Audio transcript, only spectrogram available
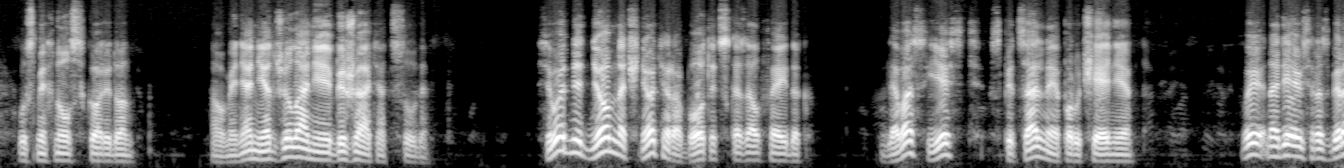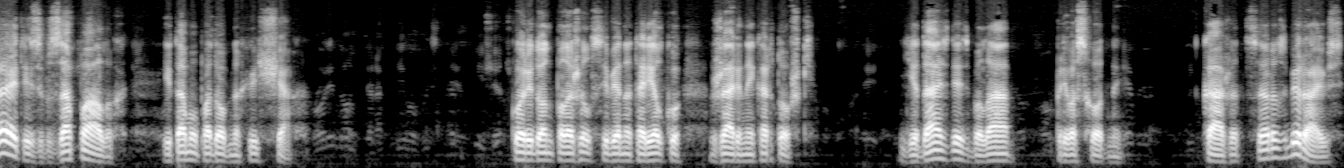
— усмехнулся Коридон. А у меня нет желания бежать отсюда. Сегодня днем начнете работать, — сказал Фейдок. Для вас есть специальное поручение. Вы, надеюсь, разбираетесь в запалах и тому подобных вещах. Коридон положил себе на тарелку жареной картошки. Еда здесь была превосходной. Кажется, разбираюсь.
